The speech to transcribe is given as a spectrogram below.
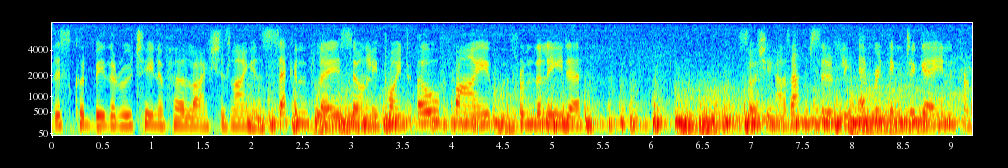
This could be the routine of her life. She's lying in second place, only 0.05 from the leader. So she has absolutely everything to gain from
